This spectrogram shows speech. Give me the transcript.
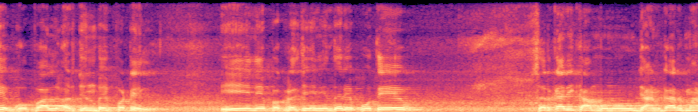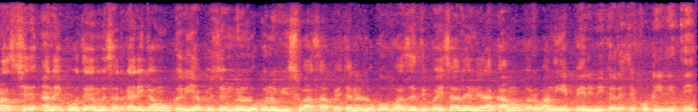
છે ગોપાલ અર્જુનભાઈ પટેલ. એને પકડે છે. એની અંદર એ પોતે સરકારી કામોનું જાણકાર માણસ છે અને પોતે અમે સરકારી કામો કરી આપીશું એમ કરીને લોકોને વિશ્વાસ આપે છે અને લોકો પાસેથી પૈસા લઈને એના કામો કરવાની એ પેરવી કરે છે ખોટી રીતે.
